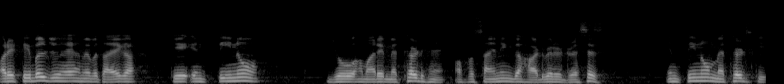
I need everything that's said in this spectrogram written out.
اور یہ ٹیبل جو ہے ہمیں بتائے گا کہ ان تینوں جو ہمارے میتھڈز ہیں of assigning the hardware addresses ان تینوں میتھڈس کی،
